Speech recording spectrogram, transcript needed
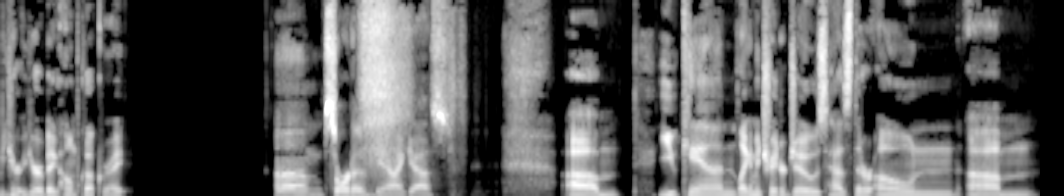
you're you're a big home cook, right? Um, sort of, yeah, I guess. um you can like i mean trader joe's has their own um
